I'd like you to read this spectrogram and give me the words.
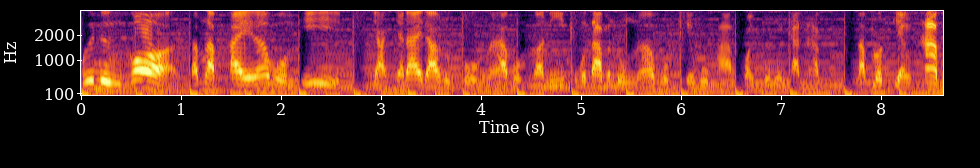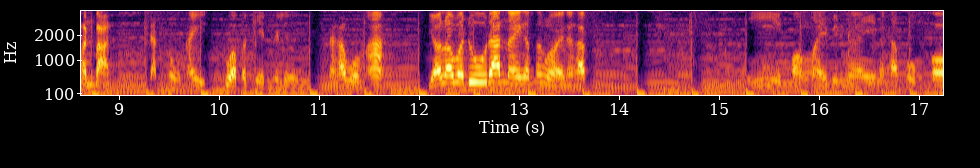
มือหนึ่งก็สำหรับใครนะครับผมที่อยากจะได้ดาวถูกๆนะครับผมตอนนี้คูโบต้าบันดุงนะครับผมเซลล์ภูผาปล่อยโปรโมชั่นนะครับรับรถเพียง 5,000 บาท จัดส่งให้ทั่วประเทศไปเลยนะครับผมอะเดี๋ยวเรามาดูด้านในกันสักหน่อยนะครับนี่ของใหม่เป็นไงนะครับ ผมก็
